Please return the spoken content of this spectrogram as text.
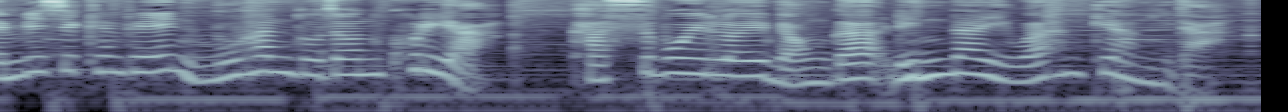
MBC 캠페인 무한도전 코리아 가스보일러의 명가 린나이와 함께합니다.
